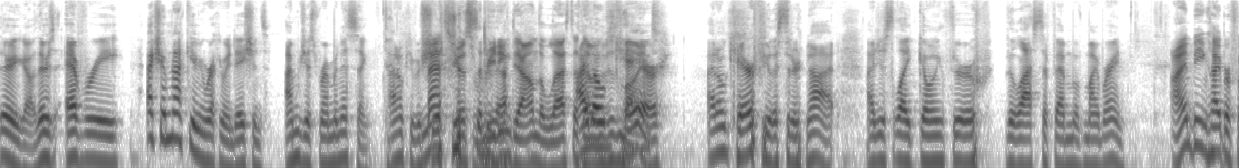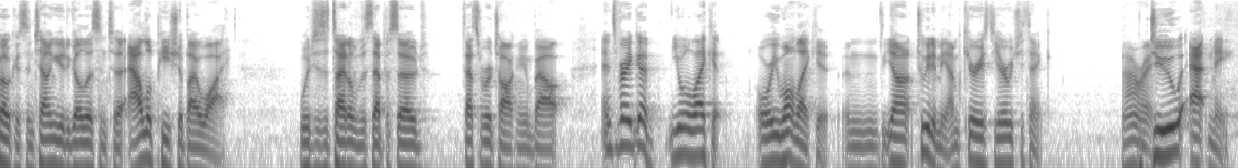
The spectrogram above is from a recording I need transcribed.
there you go. There's every. Actually, I'm not giving recommendations. I'm just reminiscing. I don't give a Matt's shit. you just reading down the last I don't his care. mind. I don't care if you listen or not. I just like going through the Last.fm of my brain. I'm being hyper focused and telling you to go listen to Alopecia by Y, which is the title of this episode. That's what we're talking about. And it's very good. You will like it, or you won't like it. And you know, tweet at me. I'm curious to hear what you think. All right. Do at me.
